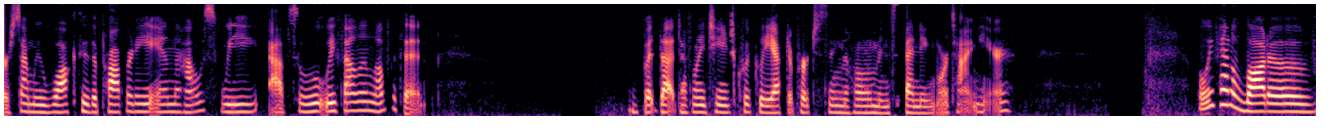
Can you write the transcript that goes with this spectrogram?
First time we walked through the property and the house, we absolutely fell in love with it. But that definitely changed quickly after purchasing the home and spending more time here. Well, we've had a lot of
